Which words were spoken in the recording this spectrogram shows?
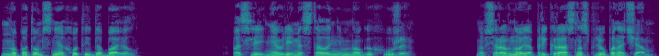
но потом с неохотой добавил. «В последнее время стало немного хуже, но все равно я прекрасно сплю по ночам».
